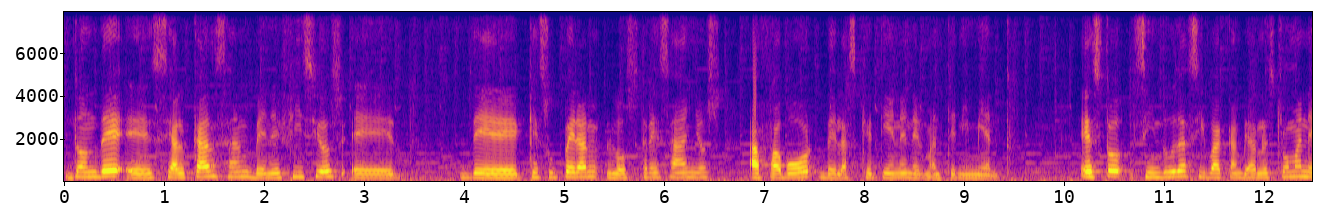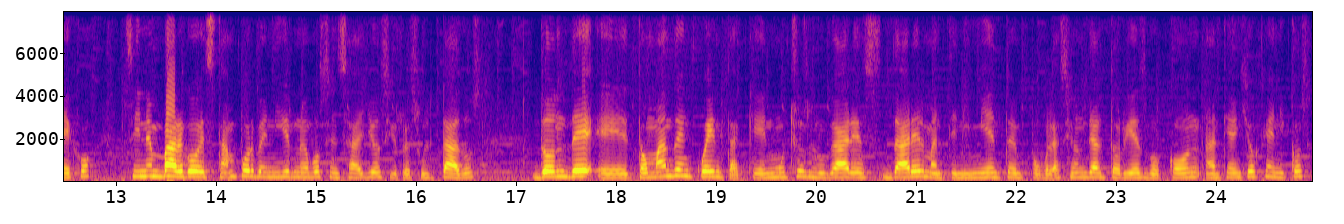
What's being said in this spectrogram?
donde eh, se alcanzan beneficios eh, de, que superan los tres años a favor de las que tienen el mantenimiento. Esto sin duda sí va a cambiar nuestro manejo, sin embargo están por venir nuevos ensayos y resultados donde eh, tomando en cuenta que en muchos lugares dar el mantenimiento en población de alto riesgo con antiangiogénicos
